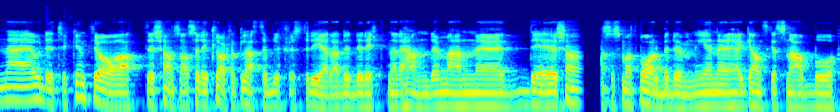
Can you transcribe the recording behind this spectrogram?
Nej, och det tycker inte jag att det känns Alltså det är klart att Leicester blir frustrerade direkt när det händer. Men eh, det känns som att VAR-bedömningen är ganska snabb. Och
